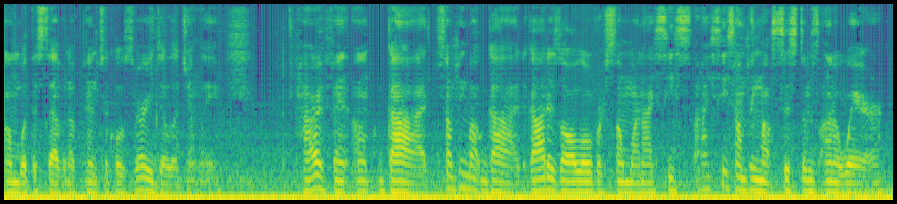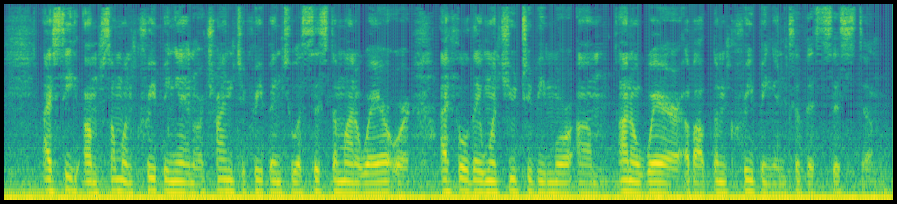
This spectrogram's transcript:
um with the seven of pentacles very diligently Hierophant, um, God, something about God. God is all over someone. I see, I see something about systems unaware. I see um someone creeping in or trying to creep into a system unaware, or I feel they want you to be more um unaware about them creeping into this system.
